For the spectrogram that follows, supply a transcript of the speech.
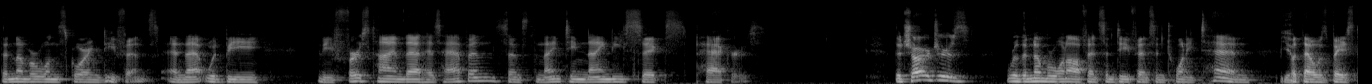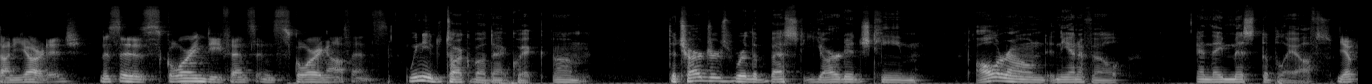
the number one scoring defense. And that would be the first time that has happened since the 1996 Packers. The Chargers were the number one offense and defense in 2010, Yep. but that was based on yardage. This is scoring defense and scoring offense. We need to talk about that quick. Um, the Chargers were the best yardage team all around in the NFL, and they missed the playoffs. Yep.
